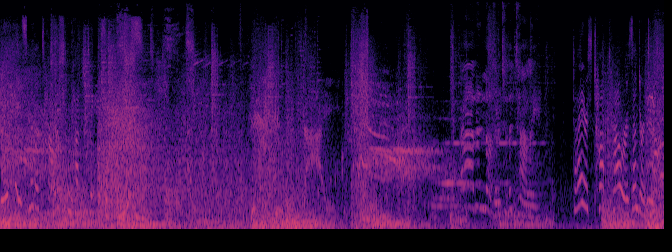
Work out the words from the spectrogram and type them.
Radiant's middle tower shouldn't have to take this abuse. Top tower is under attack.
